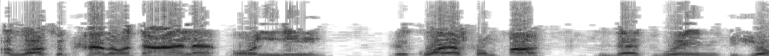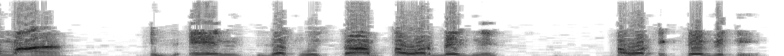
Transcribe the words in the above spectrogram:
Allah subhanahu wa ta'ala only require from us that when Jum'ah is in that we stop our business, our activity.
